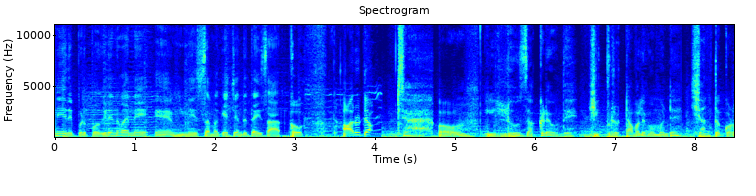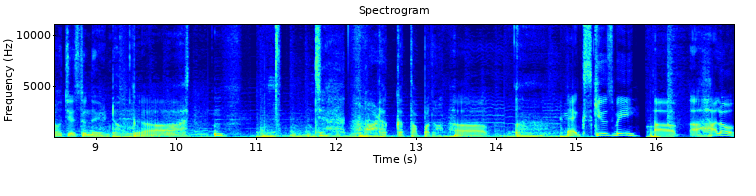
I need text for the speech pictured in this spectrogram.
మీరు ఇప్పుడు పొగిడినవన్నీ మిస్ అమ్మకే చెందుతాయి సార్. ఈ లూజ్ అక్కడే ఉంది. ఇప్పుడు టవల్ ఇవ్వమంటే ఎంత గొడవ చేస్తుందో ఏంటో. నడక్క తప్పదు. ఎక్స్క్యూజ్ మీ. హలో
